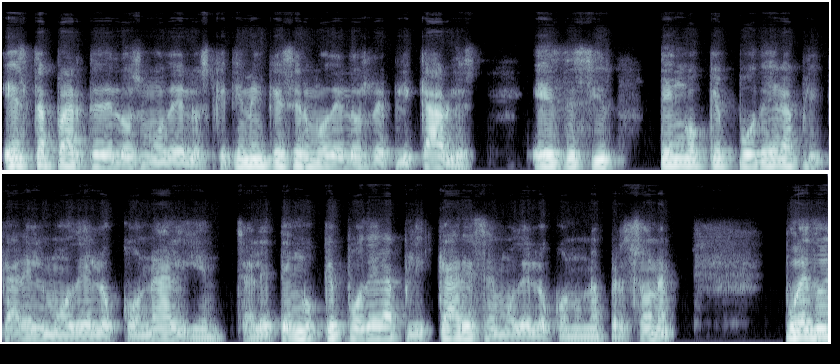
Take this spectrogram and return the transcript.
esta parte de los modelos, que tienen que ser modelos replicables, es decir, tengo que poder aplicar el modelo con alguien, ¿sale? Tengo que poder aplicar ese modelo con una persona puedo,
